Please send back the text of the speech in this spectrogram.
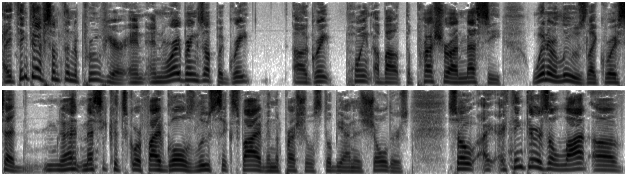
I think they have something to prove here, and and Roy brings up a great a great point about the pressure on Messi. Win or lose, like Roy said, Messi could score five goals, lose six five, and the pressure will still be on his shoulders. So I, I think there's a lot of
